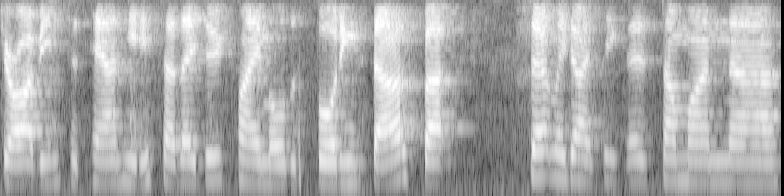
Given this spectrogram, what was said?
drive into town here, so they do claim all the sporting stars. But certainly don't think there's someone uh,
